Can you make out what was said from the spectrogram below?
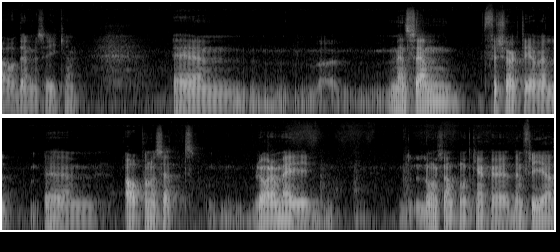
av den musiken. Ehm, men sen försökte jag väl ehm, ja, på något sätt röra mig långsamt mot kanske den fria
